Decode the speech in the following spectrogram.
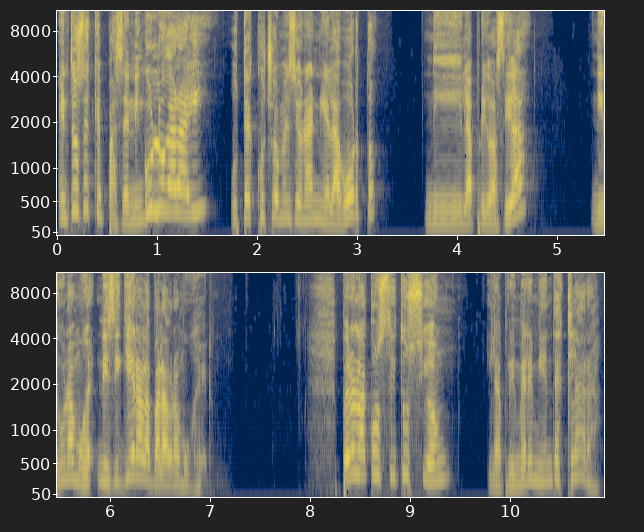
Entonces, ¿qué pasa? En ningún lugar ahí usted escuchó mencionar ni el aborto, ni la privacidad, ni una mujer, ni siquiera la palabra mujer. Pero la Constitución y la primera enmienda es clara.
